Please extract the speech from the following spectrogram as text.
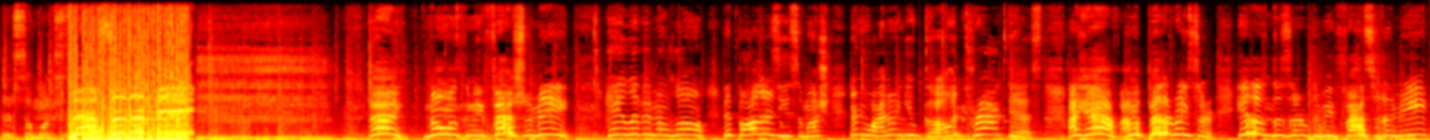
There's someone faster than me! Hey! No one's gonna be faster than me! Hey, leave him alone! If it bothers you so much, then why don't you go and practice? I have! I'm a better racer! He doesn't deserve to be faster than me!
